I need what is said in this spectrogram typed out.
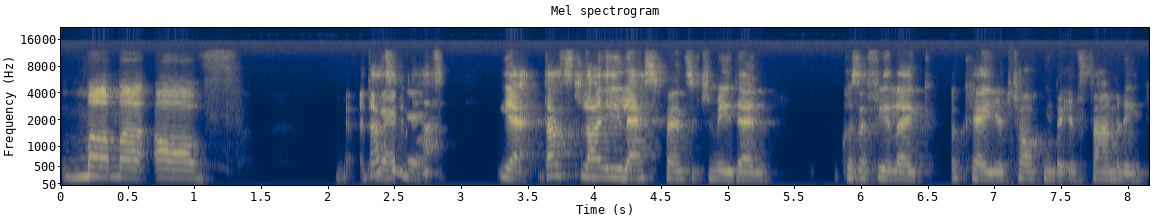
mama of. That's, that's yeah, that's slightly less offensive to me than because I feel like okay, you're talking about your family,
